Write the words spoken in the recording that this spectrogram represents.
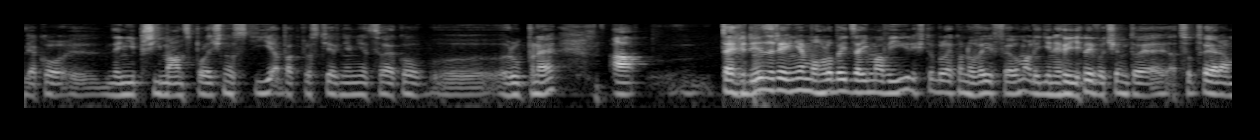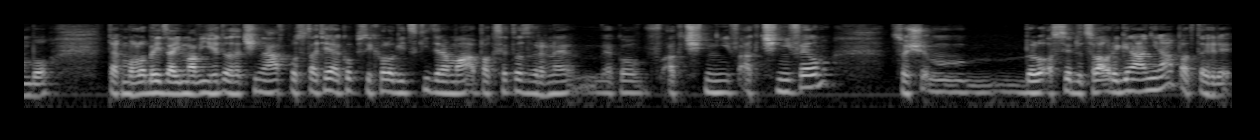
jako není přijímán společností a pak prostě v něm něco jako rupne a tehdy zřejmě mohlo být zajímavý, když to byl jako nový film a lidi nevěděli, o čem to je a co to je Rambo, tak mohlo být zajímavý, že to začíná v podstatě jako psychologický drama a pak se to zvrhne jako v akční, v akční film, což bylo asi docela originální nápad tehdy.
